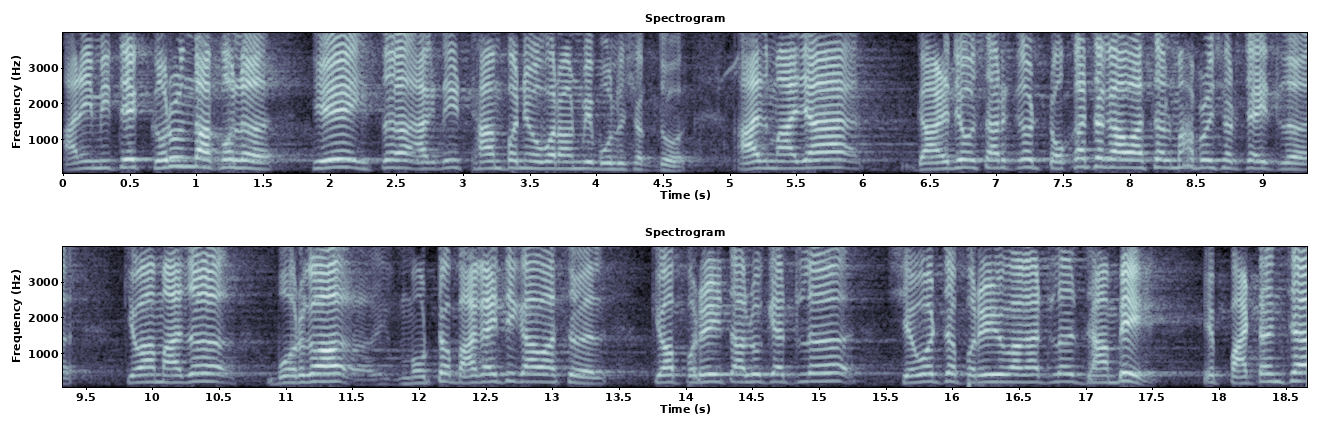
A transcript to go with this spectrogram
आणि मी ते करून दाखवलं हे इथं अगदी ठामपणे उभं राहून मी बोलू शकतो. आज माझ्या गाळदेव सारखं टोकाचं गाव असेल महाबळेश्वरच्या इथलं किंवा माझं बोरगाव मोठं बागायती गाव असेल किंवा परळी तालुक्यातलं शेवटचं परळी विभागातलं जांभे हे पाटणच्या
